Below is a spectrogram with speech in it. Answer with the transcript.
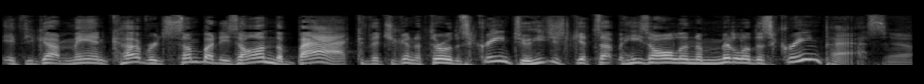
if you got man coverage somebody's on the back that you're going to throw the screen to he just gets up and he's all in the middle of the screen pass Yeah.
